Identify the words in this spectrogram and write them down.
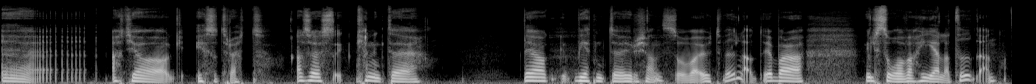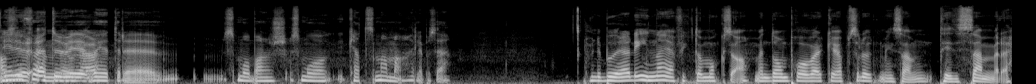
eh, att jag är så trött. Alltså jag kan inte, jag vet inte hur det känns att vara utvilad. Jag bara vill sova hela tiden. Alltså är det för att du är, vad heter det, småbarns, småkattsmamma jag på att säga. Men det började innan jag fick dem också. Men de påverkar ju absolut min sömn till sämre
